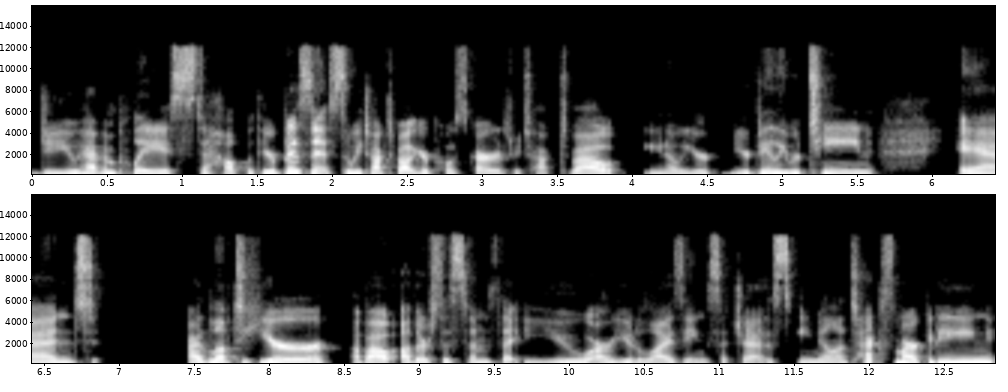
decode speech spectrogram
do you have in place to help with your business? So we talked about your postcards, we talked about, you know, your your daily routine and I'd love to hear about other systems that you are utilizing such as email and text marketing.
